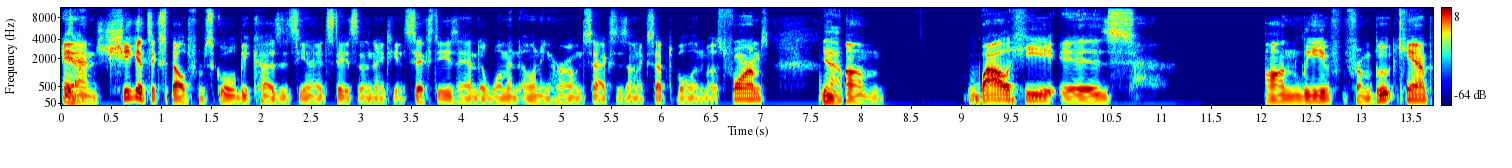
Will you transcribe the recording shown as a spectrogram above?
Yeah. and she gets expelled from school because it's the United States in the 1960s, and a woman owning her own sex is unacceptable in most forums. Yeah. Um, while he is on leave from boot camp,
